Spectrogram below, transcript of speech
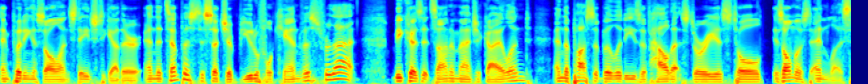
and putting us all on stage together. And The Tempest is such a beautiful canvas for that because it's on a magic island and the possibilities of how that story is told is almost endless.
